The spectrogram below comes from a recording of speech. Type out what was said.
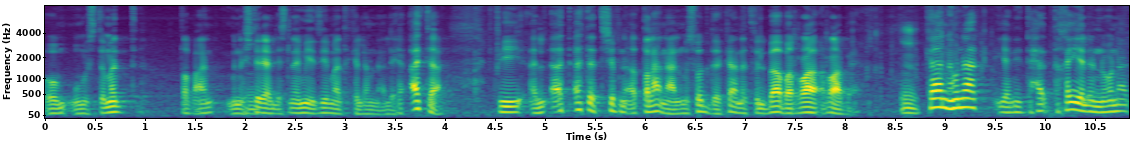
ومستمد طبعا من الشريعة الإسلامية زي ما تكلمنا عليها. أتى في أتت شفنا اطلعنا على المسودة كانت في الباب الرابع. كان هناك يعني تخيل إنه هناك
